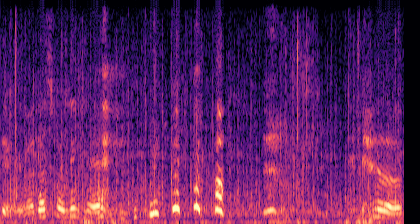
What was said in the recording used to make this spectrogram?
I like this area. That's why I live here.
